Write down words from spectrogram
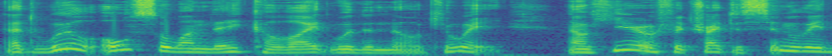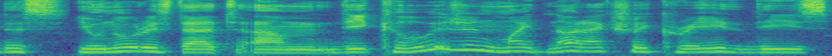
that will also one day collide with the Milky Way. Now here, if we try to simulate this, you'll notice that um, the collision might not actually create these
